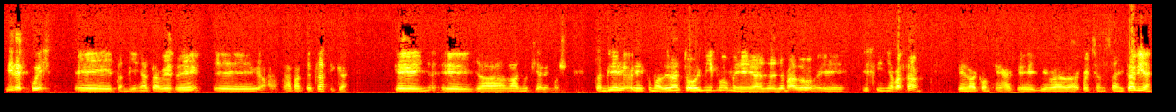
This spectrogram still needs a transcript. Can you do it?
y después eh, también a través de la parte práctica, que ya la anunciaremos. También, como adelanto, hoy mismo me ha llamado Virginia Bazán, que es la conseja que lleva la cuestión sanitaria,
